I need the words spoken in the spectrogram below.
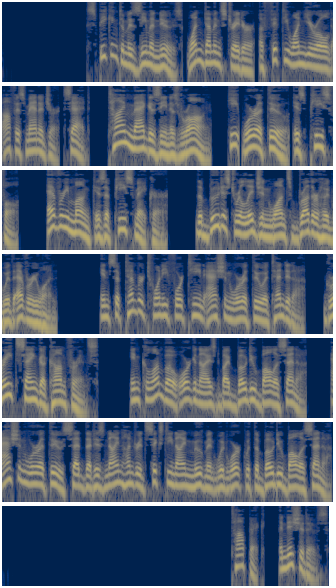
Speaking to Mizzima News, one demonstrator, a 51-year-old office manager, said, "'Time magazine is wrong. He is peaceful. Every monk is a peacemaker. The Buddhist religion wants brotherhood with everyone." In September 2014 Ashin Wirathu attended a "'Great Sangha Conference' In Colombo organized by Bodu Bala Sena. Ashin Wirathu said that his 969 movement would work with the Bodu Bala Sena. Initiatives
